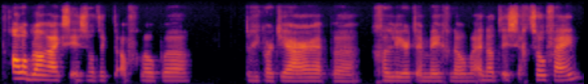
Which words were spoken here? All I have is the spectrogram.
het allerbelangrijkste is wat ik de afgelopen drie kwart jaar heb eh, geleerd en meegenomen. En dat is echt zo fijn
